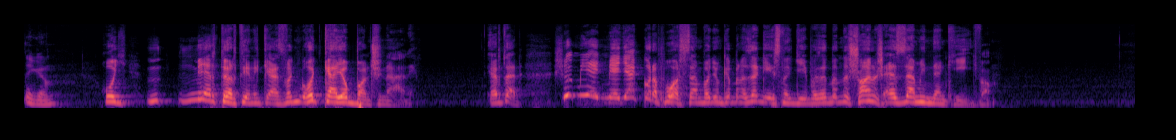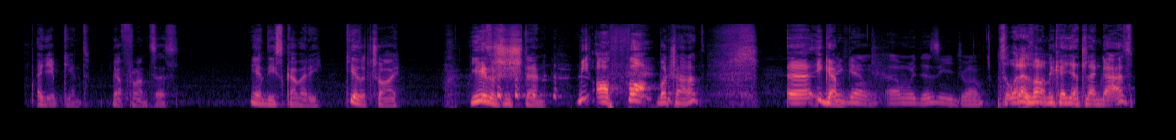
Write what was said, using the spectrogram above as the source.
Igen. Hogy m- miért történik ez, vagy hogy kell jobban csinálni. Érted? És mi egy, mi egy ekkora porszem vagyunk ebben az egész nagy gépezetben, de sajnos ezzel mindenki így van. Egyébként. Mi a franc ez? Milyen Discovery? Ki ez a csaj? Jézus Isten! Mi a fa? Bocsánat. Uh, igen. igen. Amúgy ez így van. Szóval ez valami kegyetlen gáz.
